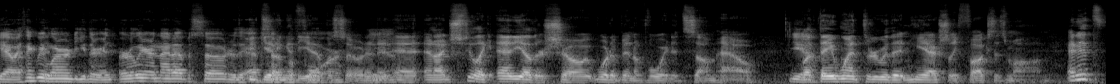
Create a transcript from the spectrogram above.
Yeah, I think we learned either in, earlier in that episode or the, the beginning episode of the episode, and, it, and and I just feel like any other show it would have been avoided somehow. Yeah. But they went through with it, and he actually fucks his mom. And it's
